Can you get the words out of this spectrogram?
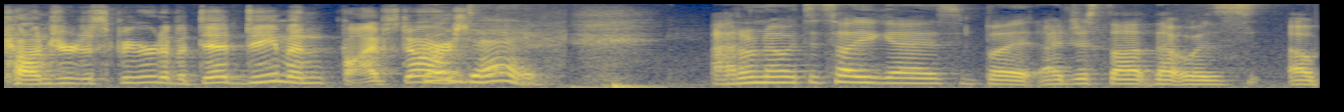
Conjured a spirit of a dead demon, five stars. Good stars. day. I don't know what to tell you guys but i just thought that was a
